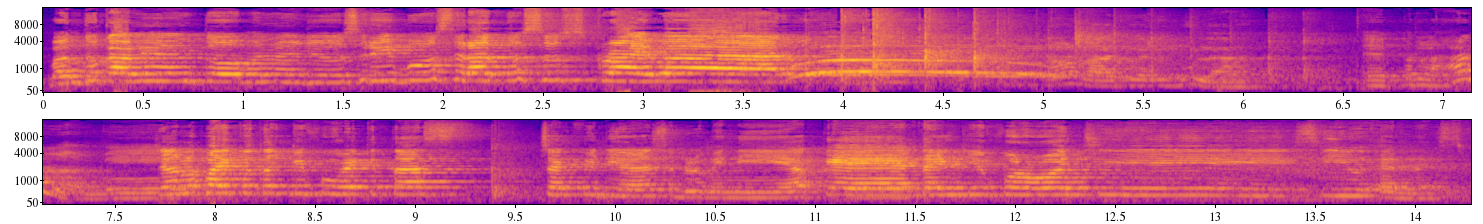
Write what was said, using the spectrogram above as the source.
bantu kami untuk menuju 1100 subscriber. Oh lah 2000 lah. Eh perlahan lah Mi. Jangan lupa ikutan giveaway kita cek video sebelum ini. Oke, thank you for watching. See you in next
